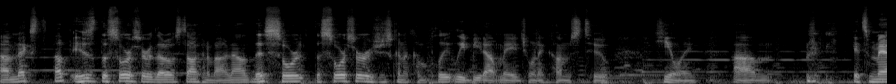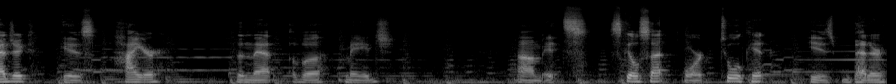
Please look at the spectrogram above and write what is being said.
Um, next up is the sorcerer that I was talking about. Now, this sor the sorcerer is just going to completely beat out mage when it comes to healing. Um, its magic is higher than that of a mage. Um, its skill set or toolkit is better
